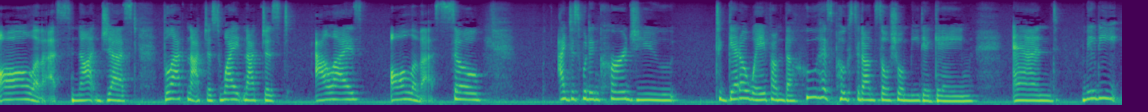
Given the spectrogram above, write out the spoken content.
all of us, not just black, not just white, not just allies, all of us. So I just would encourage you to get away from the who has posted on social media game and maybe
